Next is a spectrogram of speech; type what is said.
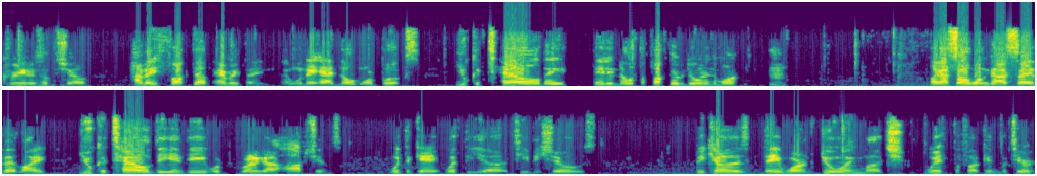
creators of the show, how they fucked up everything, and when they had no more books, you could tell they they didn't know what the fuck they were doing anymore. like I saw one guy say that like you could tell D and D were running out of options with the game with the uh, TV shows because they weren't doing much with the fucking material.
